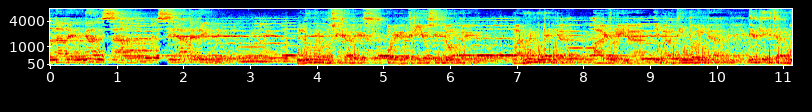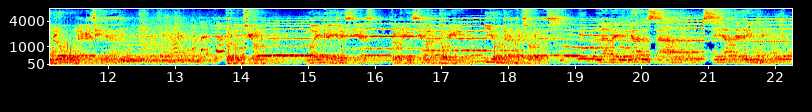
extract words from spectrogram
La venganza será terrible. Números musicales por el trío sin nombre. Manuel Moreira, Ale Dolina y Martín Dolina, el que estranguló una gallina. Producción, Maica Iglesias, Florencia Martori y otras personas. La venganza será terrible.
